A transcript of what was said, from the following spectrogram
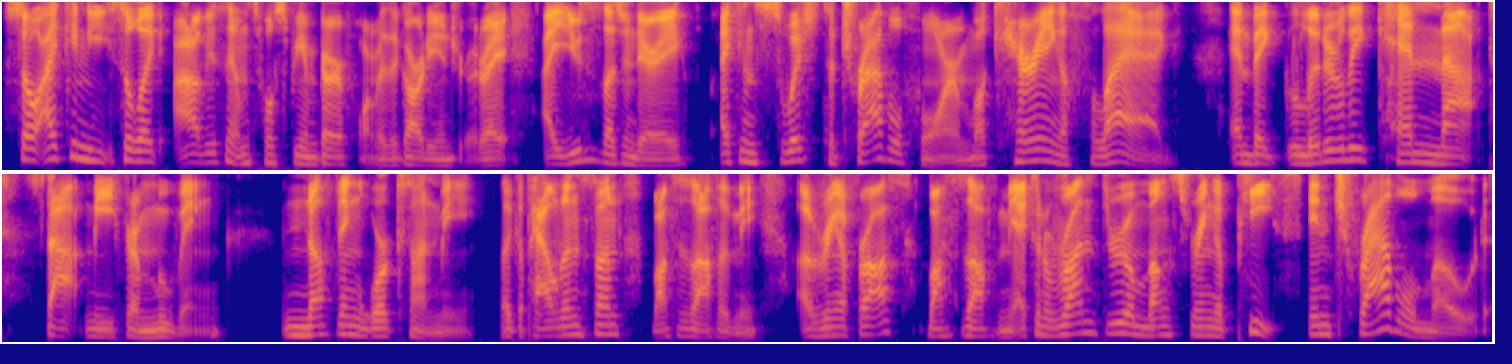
So I can, so like, obviously, I'm supposed to be in bear form as a guardian druid, right? I use this legendary. I can switch to travel form while carrying a flag, and they literally cannot stop me from moving. Nothing works on me. Like a paladin sun bounces off of me. A ring of frost bounces off of me. I can run through a monk's ring of peace in travel mode.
